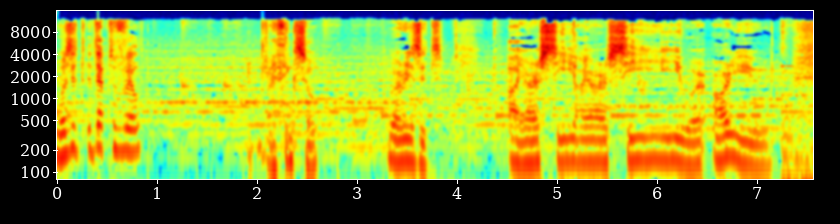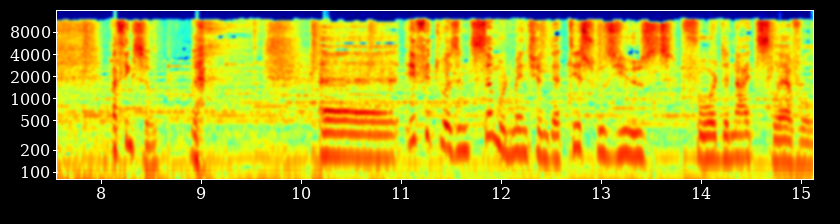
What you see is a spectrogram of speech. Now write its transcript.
was it Adaptaville? I think so. Where is it? IRC, IRC, where are you? I think so. uh, if it wasn't, some would mention that this was used for the Nights level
